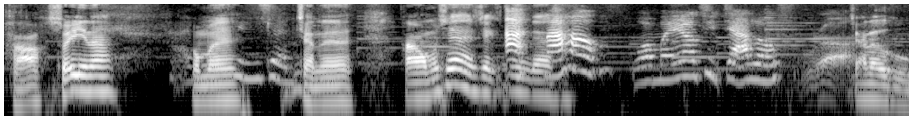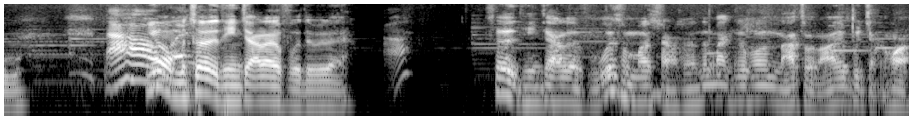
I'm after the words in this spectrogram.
好，所以呢，我们讲的，好，我们现在讲的。然后我们要去家乐福了。家乐福。然后，因为我们车子停家乐福，对不对？啊，车子停家乐福，为什么小陈的麦克风拿走，然后又不讲话？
